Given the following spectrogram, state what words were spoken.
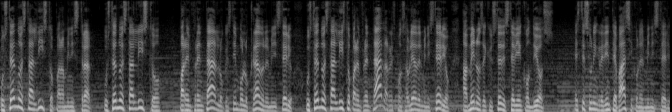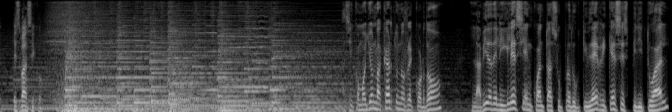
Usted no está listo para ministrar. Usted no está listo para enfrentar lo que está involucrado en el ministerio. Usted no está listo para enfrentar la responsabilidad del ministerio a menos de que usted esté bien con Dios. Este es un ingrediente básico en el ministerio. Es básico. Así como John MacArthur nos recordó, la vida de la Iglesia en cuanto a su productividad y riqueza espiritual,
